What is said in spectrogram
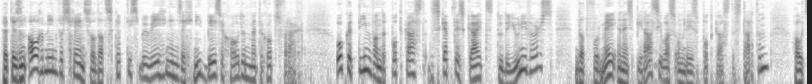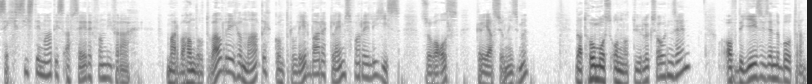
Het is een algemeen verschijnsel dat sceptische bewegingen zich niet bezighouden met de godsvraag. Ook het team van de podcast The Skeptics Guide to the Universe, dat voor mij een inspiratie was om deze podcast te starten, houdt zich systematisch afzijdig van die vraag maar behandelt wel regelmatig controleerbare claims van religies, zoals creationisme, dat homo's onnatuurlijk zouden zijn, of de Jezus in de boterham.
